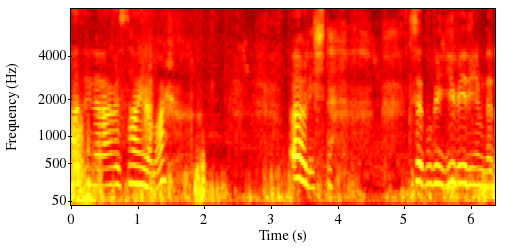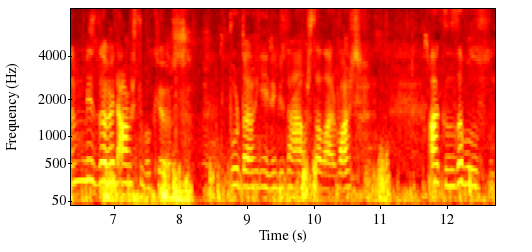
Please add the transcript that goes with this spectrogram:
hazineler vesaire var. Öyle işte. Size bu bilgiyi vereyim dedim. Biz de öyle arsa bakıyoruz. Burada yeni güzel arsalar var. Aklınızda bulunsun.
